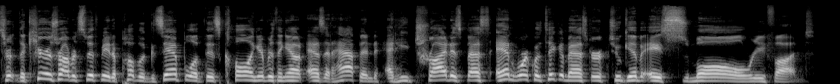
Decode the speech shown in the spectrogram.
The Cure's Robert Smith made a public example of this, calling everything out as it happened, and he tried his best and worked with Ticketmaster to give a small refund.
